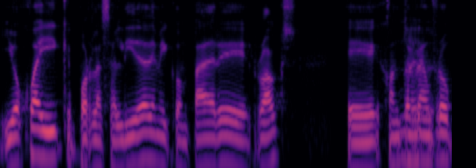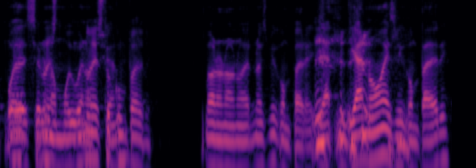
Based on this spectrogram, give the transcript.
Y ojo ahí que por la salida de mi compadre Rocks, eh, Hunter No, Renfrew puede no- ser no una es- muy buena No es tu opción. compadre. Bueno, no, no, no es mi compadre. Ya, ya no es mi compadre.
